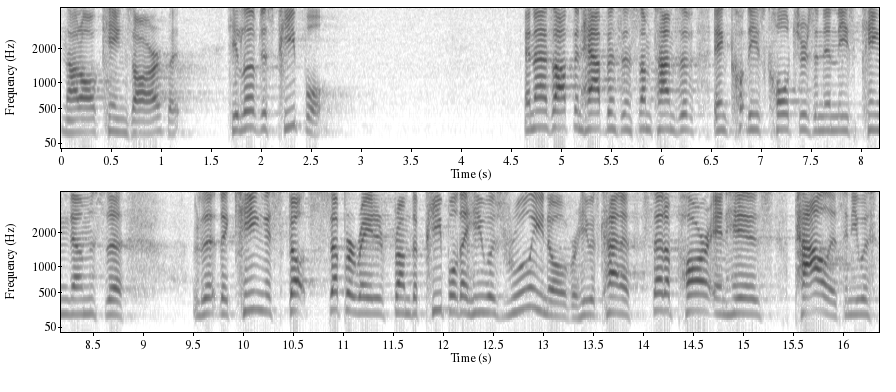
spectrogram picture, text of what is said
Not all kings are, but he loved his people. And as often happens in sometimes in these cultures and in these kingdoms, the the, the king is felt separated from the people that he was ruling over. He was kind of set apart in his palace and he was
